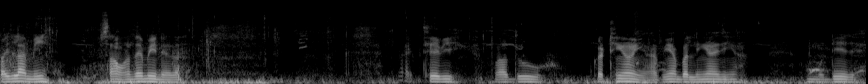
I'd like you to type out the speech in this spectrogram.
ਪਹਿਲਾ ਮੀਂਹ ਸਾਉਣ ਦੇ ਮਹੀਨੇ ਦਾ। ਇੱਥੇ ਵੀ ਵਾਧੂ ਇਕੱਠੀਆਂ ਹੋਈਆਂ ਪਈਆਂ ਬੱਲੀਆਂ ਜੀਆਂ ਮੁੱਢੇ ਜੇ।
